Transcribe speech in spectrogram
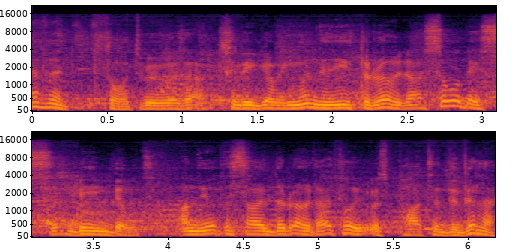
Never thought we was actually going underneath the road. I saw this being built on the other side of the road. I thought it was part of the villa.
